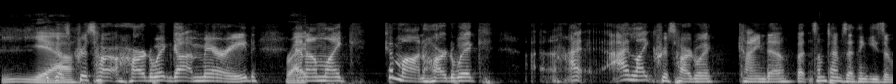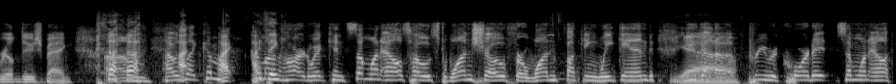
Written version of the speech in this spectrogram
Yeah, because Chris Har- Hardwick got married, Right. and I'm like, come on, Hardwick. I I like Chris Hardwick kinda, but sometimes I think he's a real douchebag. Um, I was I- like, come on, I- I come think- on, Hardwick. Can someone else host one show for one fucking weekend? Yeah. You gotta pre-record it. Someone else,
